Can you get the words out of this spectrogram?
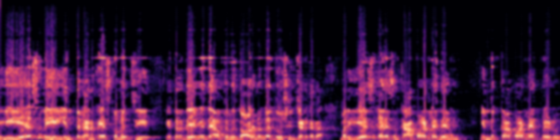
ఈ యేసుని ఇంత వెనకేసుకుని వచ్చి ఇతర దేవీ దేవతలను దారుణంగా దూషించాడు కదా. మరి యేసు కనీసం కాపాడలేదేమి? ఎందుకు కాపాడలేకపోయాడు?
